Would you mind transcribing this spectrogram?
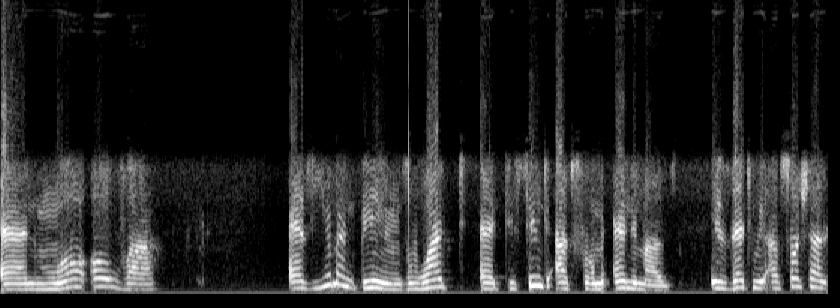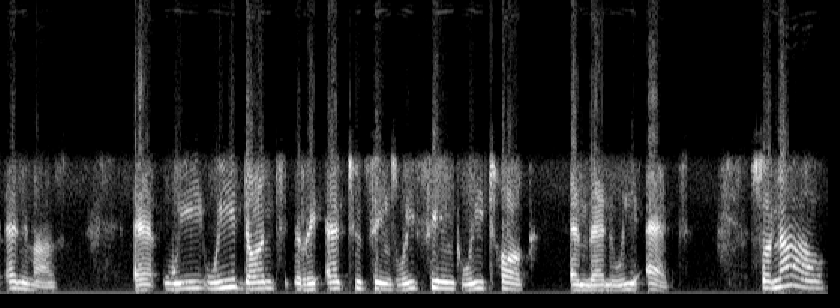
And moreover, as human beings, what uh, us from animals is that we are social animals. Uh, we we don't react to things. We think, we talk, and then we act. So now,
